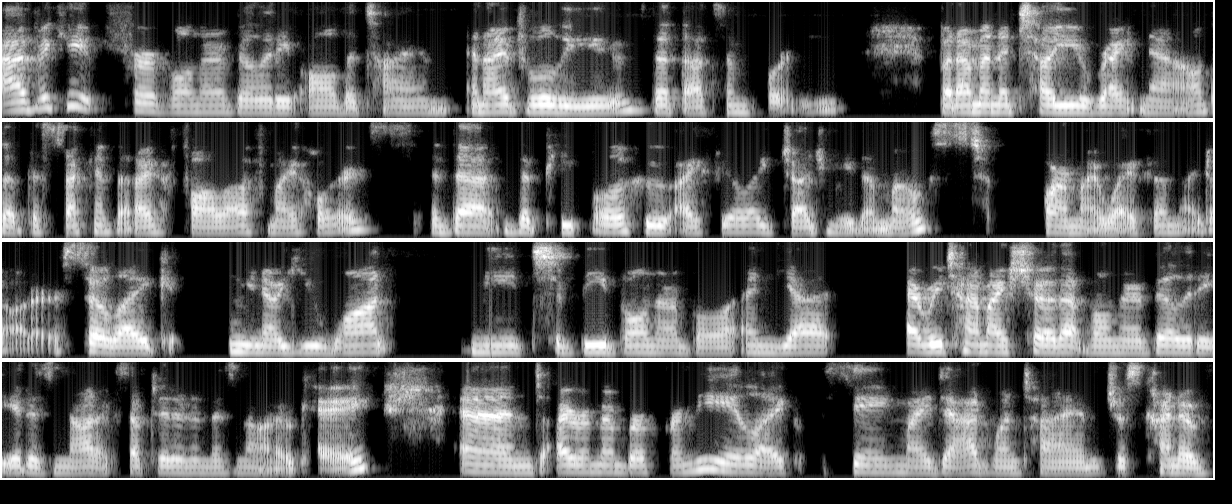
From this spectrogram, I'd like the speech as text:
advocate for vulnerability all the time. And I believe that that's important. But I'm going to tell you right now that the second that I fall off my horse, that the people who I feel like judge me the most are my wife and my daughter. So, like, you know, you want me to be vulnerable, and yet every time I show that vulnerability, it is not accepted and it is not okay. And I remember for me, like seeing my dad one time just kind of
